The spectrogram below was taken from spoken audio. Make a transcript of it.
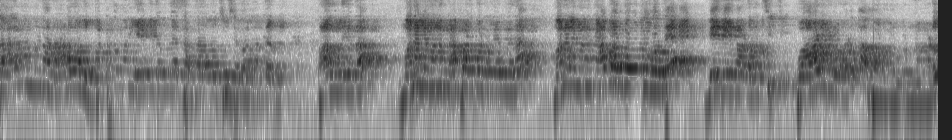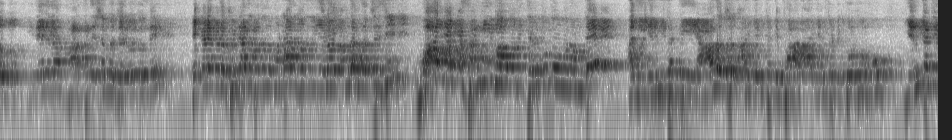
చాలా మంది ఉన్నారు ఆడవాళ్ళు బతకమని ఏ విధంగా శబ్దాల్లో చూసే వాళ్ళందరూ. బాగుంది కదా? మనల్ని మనం కాపాడుకోవట్లేదు కదా? మనల్ని మనం కాపాడుకోకపోతే వేరే వాడు వచ్చి వాడిని వాడు కాపాడుకుంటున్నాడు. ఇదే కదా భారతదేశంలో జరుగుతుంది. ఎక్కడెక్కడ పీఠాధిపతులు మఠాధిపతులు ఈ రోజు అందరూ వచ్చేసి వారి యొక్క సంఘీభావాన్ని తెలుపుతూ ఉంటే అది ఎంతటి ఆలోచన ఎంతటి బాధ ఎంతటి కోపము ఎంతటి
